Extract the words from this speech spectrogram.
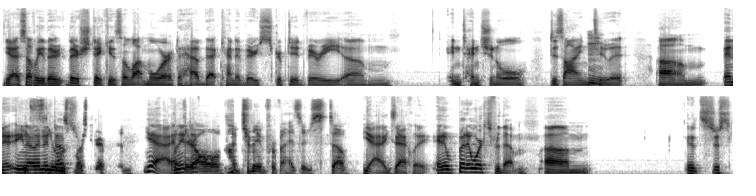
Yeah, it's definitely their their shtick is a lot more to have that kind of very scripted, very um, intentional design to it. Um, and it, you know, and it does, more scripted, yeah, and it they're does, all a bunch of improvisers. So yeah, exactly. And it, but it works for them. Um, it's just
